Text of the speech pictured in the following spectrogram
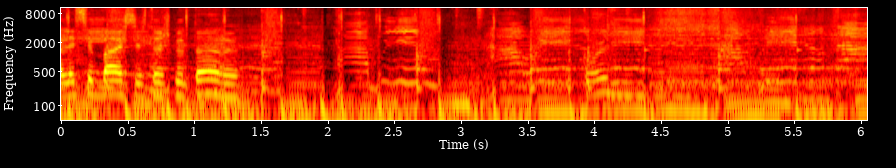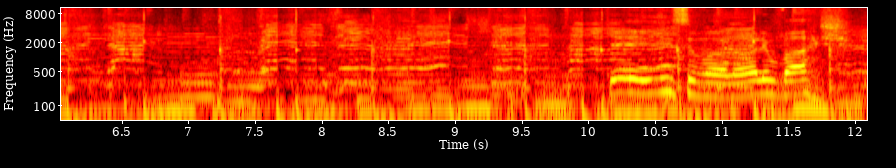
olha esse baixo, vocês estão escutando? Que isso, mano. Olha o baixo.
